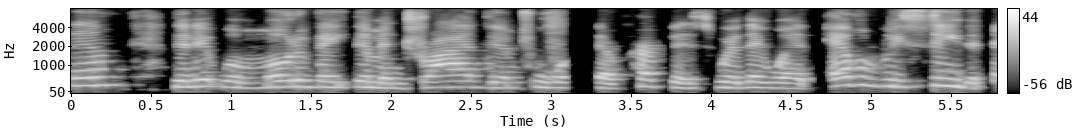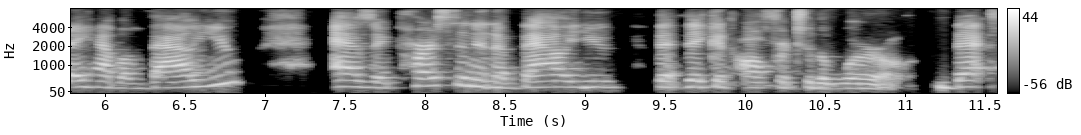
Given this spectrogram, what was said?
them, then it will motivate them and drive them towards their purpose where they will inevitably see that they have a value as a person and a value that they can offer to the world. That's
